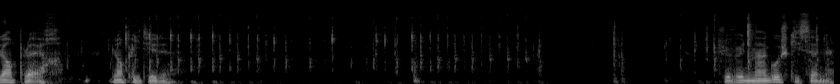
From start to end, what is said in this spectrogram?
l'ampleur, de l'amplitude. Je veux une main gauche qui sonne.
